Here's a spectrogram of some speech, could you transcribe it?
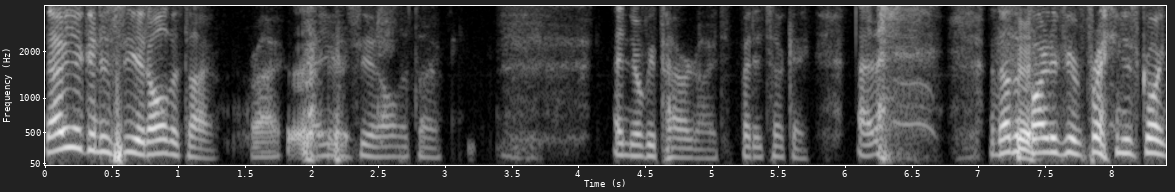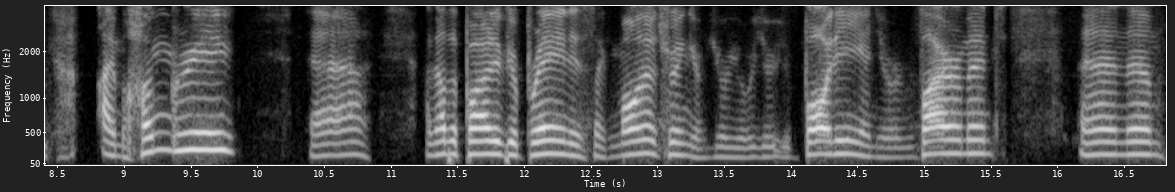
now you're going to see it all the time right? Now you're going to see it all the time and you'll be paranoid, but it's okay. And another part of your brain is going, I'm hungry. Yeah. Another part of your brain is like monitoring your, your, your, your body and your environment. And um,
